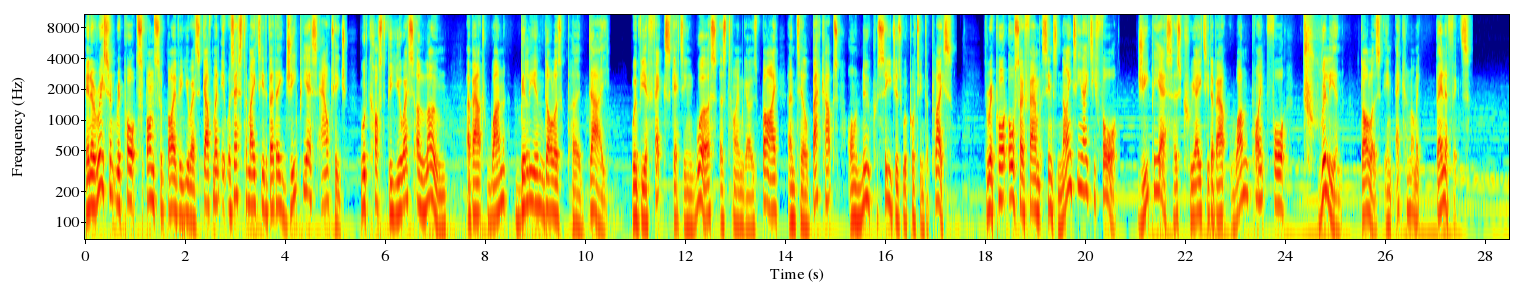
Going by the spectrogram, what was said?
In a recent report sponsored by the US government, it was estimated that a GPS outage would cost the US alone about $1 billion per day with the effects getting worse as time goes by until backups or new procedures were put into place. The report also found that since 1984, GPS has created about $1.4 trillion in economic benefits.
